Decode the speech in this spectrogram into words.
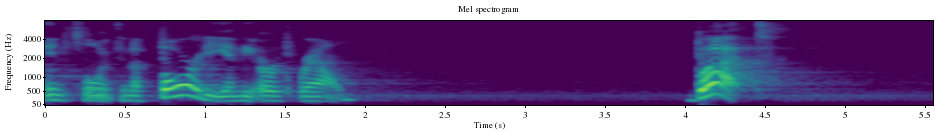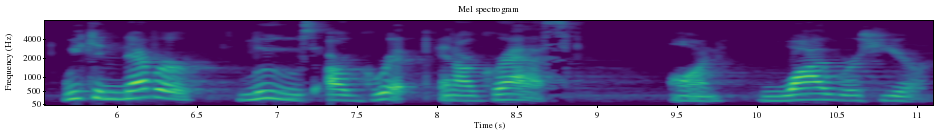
influence and authority in the earth realm. But we can never lose our grip and our grasp on why we're here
